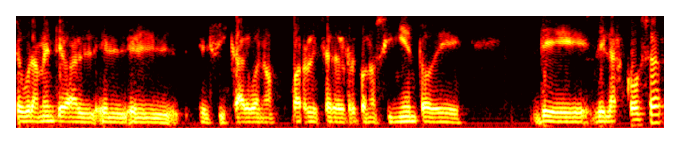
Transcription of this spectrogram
Seguramente va el, fiscal, bueno, va a realizar el reconocimiento de, de las cosas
